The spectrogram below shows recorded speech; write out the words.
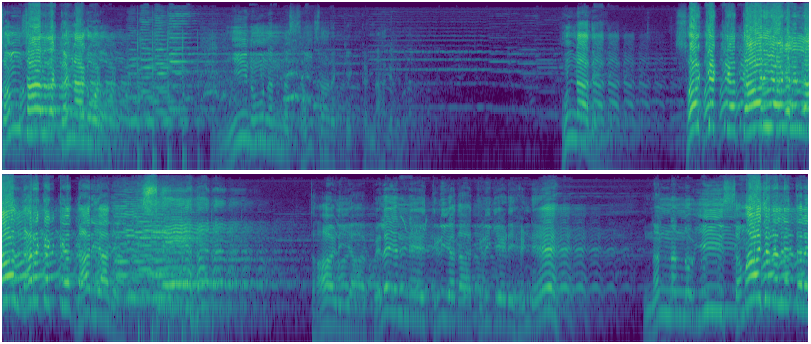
ಸಂಸಾರದ ಕಣ್ಣಾಗುವಳು. ನೀನು ನನ್ನ ಸಂಸಾರಕ್ಕೆ ಕಣ್ಣಾಗಲಿಲ್ಲ. ಹುಣ್ಣಾದೆ. ಸ್ವರ್ಗಕ್ಕೆ ದಾರಿಯಾಗಲಿಲ್ಲ, ನರಕಕ್ಕೆ ದಾರಿಯಾದೆ. ತಾಳಿಯ ಬೆಲೆಯನ್ನೇ ತಿಳಿಯದ ತಿಳಿಗೇಡಿ ಹೆಣ್ಣೆ ನನ್ನನ್ನು ಈ ಸಮಾಜದಲ್ಲಿ ತಲೆ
